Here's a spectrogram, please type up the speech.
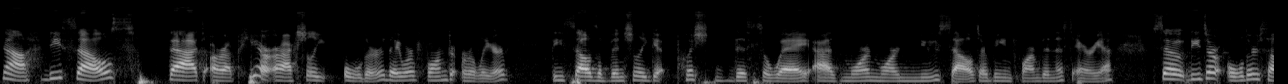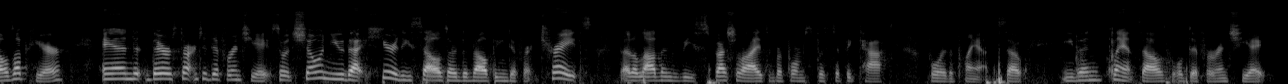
Now, these cells that are up here are actually older. They were formed earlier. These cells eventually get pushed this away as more and more new cells are being formed in this area. So these are older cells up here and they're starting to differentiate. So it's showing you that here these cells are developing different traits that allow them to be specialized and perform specific tasks for the plant. So even plant cells will differentiate.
